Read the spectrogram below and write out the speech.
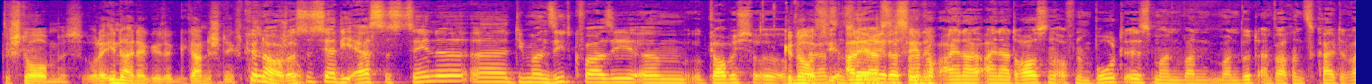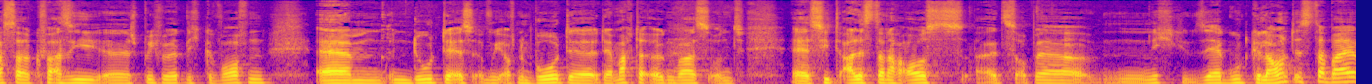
gestorben ist oder in einer gigantischen Explosion. Genau, das ist ja die erste Szene, äh, die man sieht quasi, ähm, glaube ich, äh, Genau, die allererste dass Szene. einfach einer, einer draußen auf einem Boot ist, man, man, man wird einfach ins kalte Wasser quasi äh, sprichwörtlich geworfen. Ähm, ein Dude, der ist irgendwie auf einem Boot, der, der macht da irgendwas und äh, es sieht alles danach aus, als ob er nicht sehr gut gelaunt ist dabei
